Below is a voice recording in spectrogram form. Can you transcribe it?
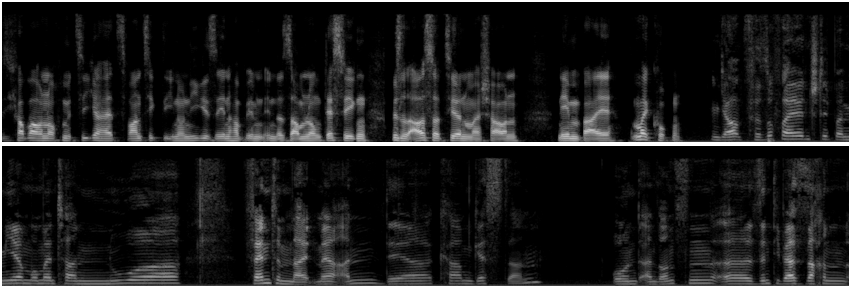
Ich habe auch noch mit Sicherheit 20, die ich noch nie gesehen habe in, in der Sammlung. Deswegen ein bisschen aussortieren, mal schauen. Nebenbei mal gucken. Ja, für Superhelden steht bei mir momentan nur Phantom Nightmare an. Der kam gestern. Und ansonsten äh, sind diverse Sachen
